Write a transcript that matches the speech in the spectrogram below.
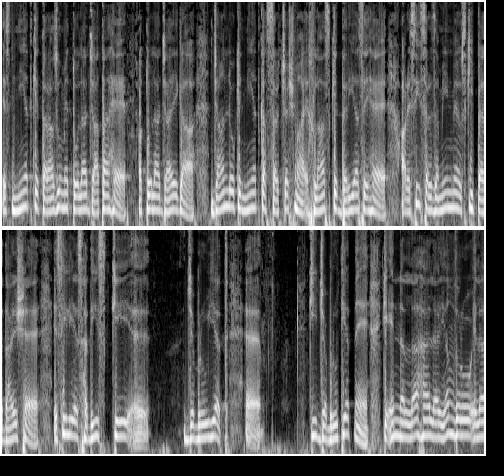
اس نیت کے ترازو میں تولا جاتا ہے اور تولا جائے گا۔ جان لو کہ نیت کا سرچشمہ اخلاص کے دریا سے ہے اور اسی سرزمین میں اس کی پیدائش ہے۔ اسی لیے اس حدیث کی جبرویت کی جبروتیت نے کہ ان اللہ لا ينظر الى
